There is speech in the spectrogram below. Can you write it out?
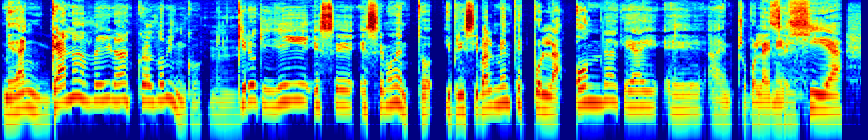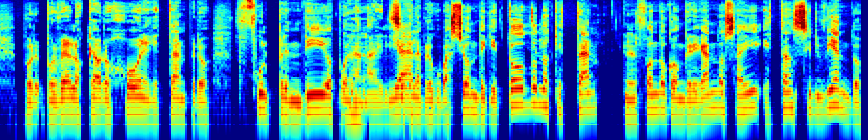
me dan ganas de ir a Áncora el domingo. Mm. Quiero que llegue ese, ese momento y principalmente es por la onda que hay eh, adentro, por la Sí. energía, por, por ver a los cabros jóvenes que están pero full prendidos, por la Ah, amabilidad, sí. la preocupación de que todos los que están en el fondo congregándose ahí están sirviendo,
